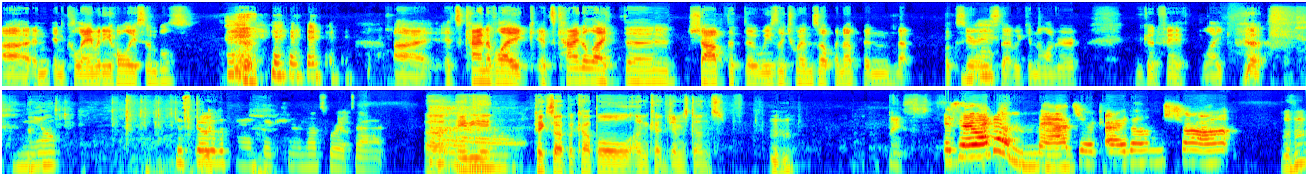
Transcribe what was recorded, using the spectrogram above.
uh, and, and calamity holy symbols. Uh, it's kind of like it's kind of like the shop that the Weasley twins open up in that book series that we can no longer, in good faith, like. Yep. Just go to the fan fiction, and that's where it's at. Uh, 88 picks up a couple uncut gemstones. Mm-hmm. Nice. Is there like a magic item shop? Mm-hmm.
